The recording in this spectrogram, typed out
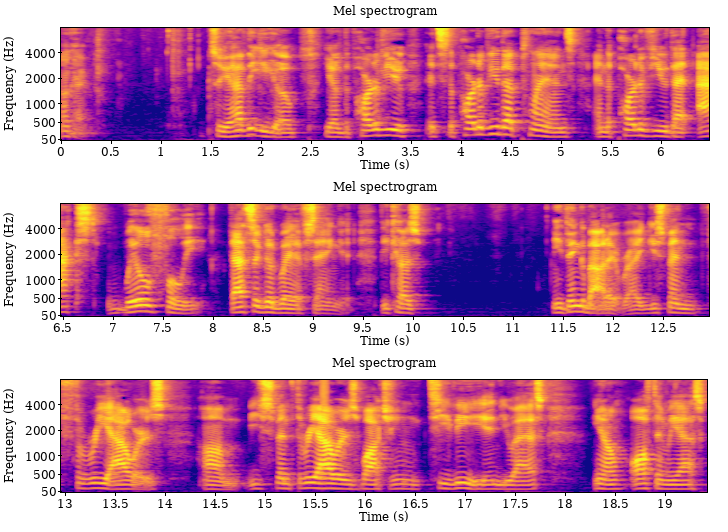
Okay. So you have the ego, you have the part of you, it's the part of you that plans and the part of you that acts willfully. That's a good way of saying it because you think about it, right? You spend three hours, um, you spend three hours watching TV and you ask, you know, often we ask,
